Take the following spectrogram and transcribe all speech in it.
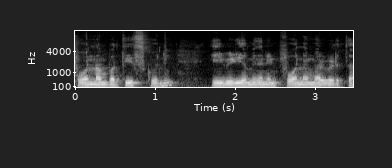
ఫోన్ నెంబర్ తీసుకొని ఈ వీడియో మీద నేను ఫోన్ నెంబర్ పెడతా.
